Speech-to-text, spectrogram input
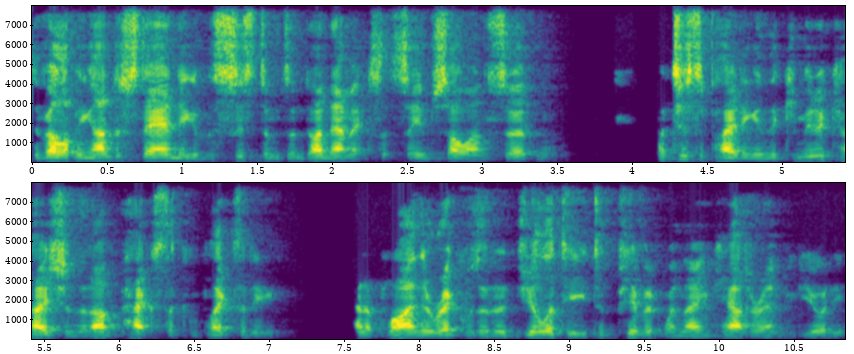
developing understanding of the systems and dynamics that seem so uncertain, participating in the communication that unpacks the complexity and applying the requisite agility to pivot when they encounter ambiguity.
